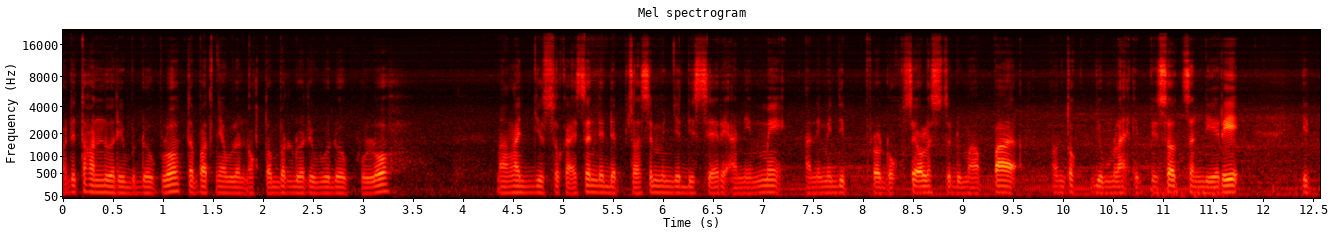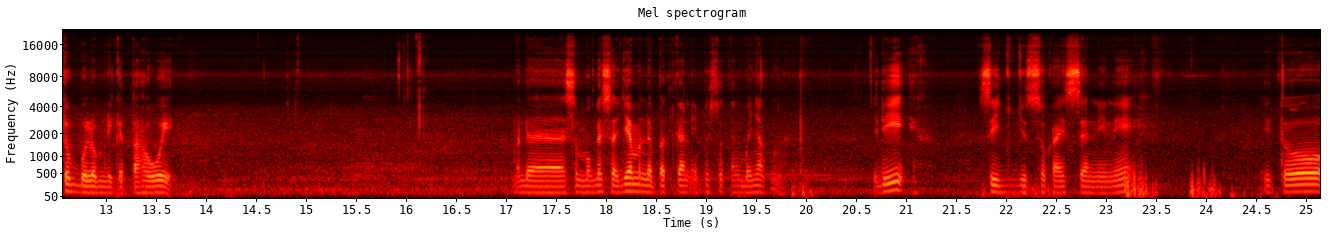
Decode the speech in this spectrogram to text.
Pada tahun 2020, tepatnya bulan Oktober 2020, manga Jujutsu Kaisen diadaptasi menjadi seri anime. Anime diproduksi oleh Studio Mappa. Untuk jumlah episode sendiri itu belum diketahui. Semoga saja mendapatkan episode yang banyak. Jadi si Jujutsu Kaisen ini itu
